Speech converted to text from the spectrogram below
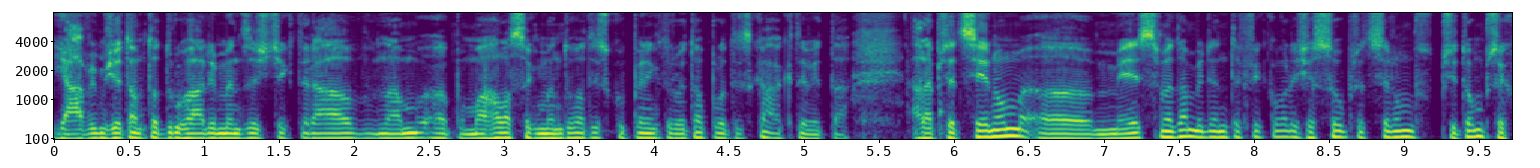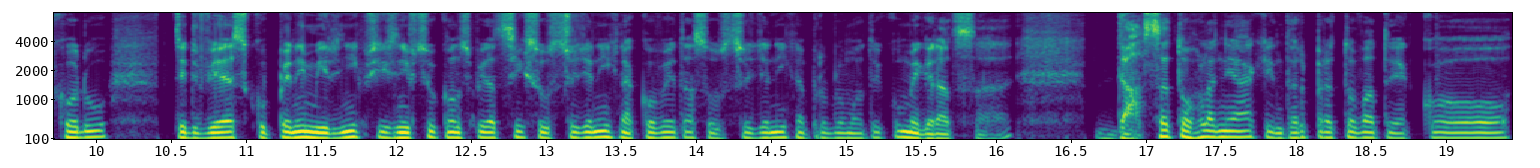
Já vím, že je tam ta druhá dimenze ještě, která nám eh, pomáhala segmentovat ty skupiny, kterou je ta politická aktivita. Ale přeci jenom eh, my jsme tam identifikovali, že jsou přeci jenom při tom přechodu ty dvě skupiny mírních příznivců konspirací soustředěných na covid a soustředěných na problematiku migrace. Dá se tohle nějak interpretovat jako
